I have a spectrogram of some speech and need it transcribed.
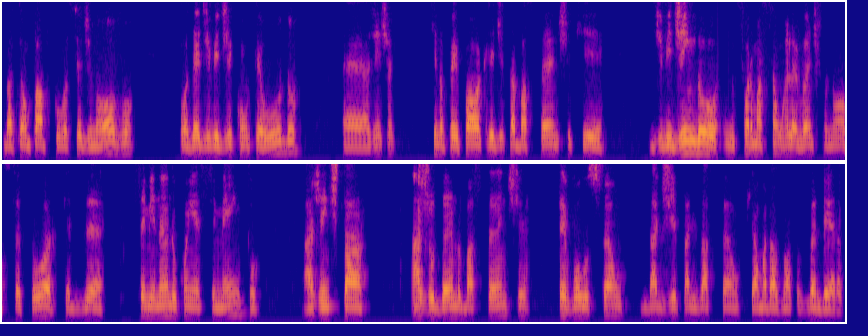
bater um papo com você de novo, poder dividir conteúdo. É, a gente aqui no PayPal acredita bastante que dividindo informação relevante no nosso setor, quer dizer, disseminando conhecimento, a gente está ajudando bastante essa evolução da digitalização, que é uma das nossas bandeiras.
